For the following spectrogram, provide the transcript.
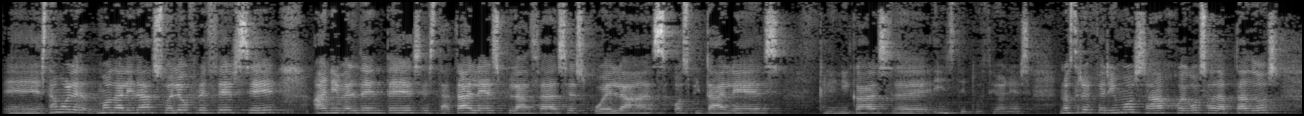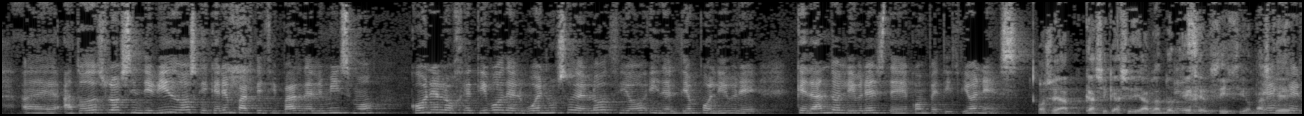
Eh, esta modalidad suele ofrecerse a nivel de entes estatales, plazas, escuelas, hospitales, clínicas, e instituciones. Nos referimos a juegos adaptados eh, a todos los individuos que quieren participar del mismo con el objetivo del buen uso del ocio y del tiempo libre, quedando libres de competiciones. O sea, casi casi hablando de ejercicio, más que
